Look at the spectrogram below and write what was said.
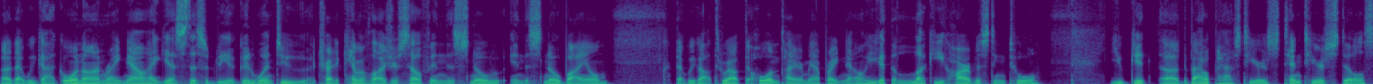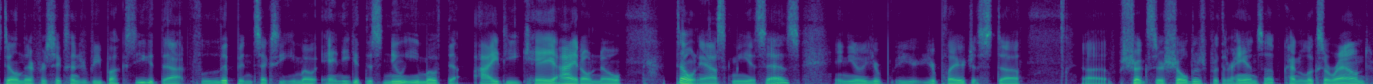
uh, that we got going on right now. I guess this would be a good one to uh, try to camouflage yourself in the snow in the snow biome that we got throughout the whole entire map right now. You get the lucky harvesting tool. You get uh, the battle pass tiers, ten tiers still, still in there for six hundred V bucks. You get that flippin' sexy emote, and you get this new emote, the IDK. I don't know, don't ask me. It says, and you know your your, your player just uh, uh, shrugs their shoulders, put their hands up, kind of looks around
